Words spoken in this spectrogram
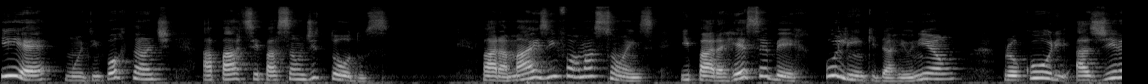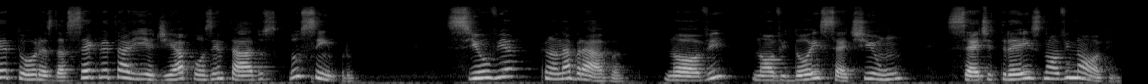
e é muito importante a participação de todos. Para mais informações e para receber o link da reunião, procure as diretoras da Secretaria de Aposentados do Simpro. Silvia Canabrava, 99271 7399.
